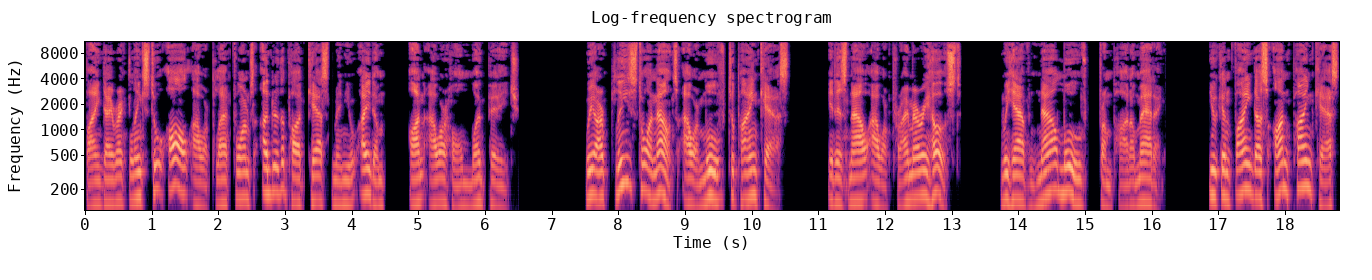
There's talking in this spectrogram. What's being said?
Find direct links to all our platforms under the podcast menu item on our home webpage. We are pleased to announce our move to Pinecast. It is now our primary host. We have now moved from Podomatic. You can find us on Pinecast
